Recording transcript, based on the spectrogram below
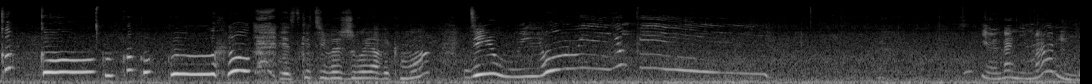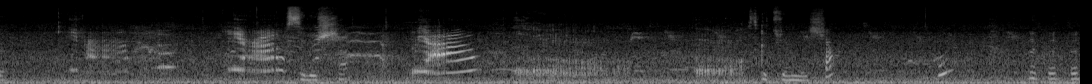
coucou, coucou, coucou. Est-ce que tu veux jouer avec moi? Dis oui, oui, un animal. C'est le chat. Est-ce que tu aimes les chats.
